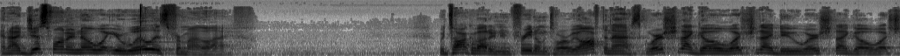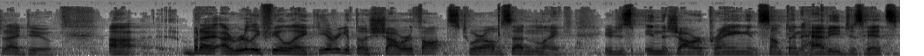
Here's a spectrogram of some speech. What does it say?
and I just want to know what your will is for my life. We talk about it in Freedom Tour. We often ask, Where should I go? What should I do? Where should I go? What should I do? Uh, but I, I, really feel like you ever get those shower thoughts to where all of a sudden, like, you're just in the shower praying and something heavy just hits.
